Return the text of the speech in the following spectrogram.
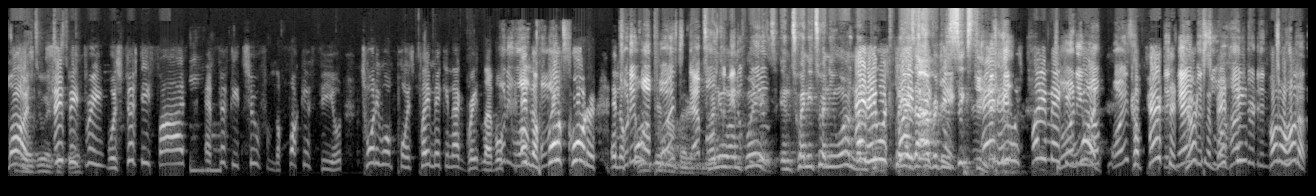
Mars, CP3 was 55 and 52 from the fucking field, 21 points, playmaking at great level. In the points? fourth quarter, in the 21 fourth points, quarter, 21 points in 2021. And he was players averaging 60. And he was playmaking one points? compared to Dirk Nowitzki. Hold on, hold up.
